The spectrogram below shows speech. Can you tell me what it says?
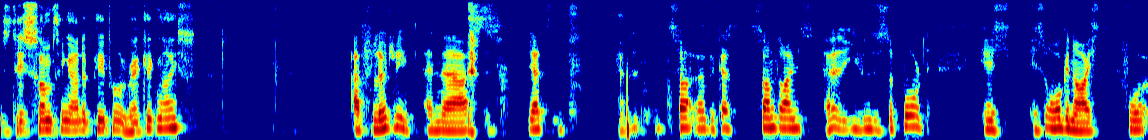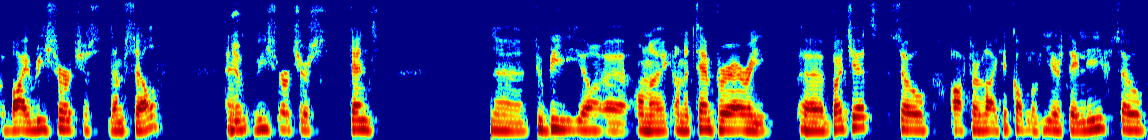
Is this something other people recognize? Absolutely, and uh, yet, so, uh, because sometimes uh, even the support is is organized for by researchers themselves, and Yep. researchers tend uh, to be uh, uh, on a on a temporary uh, budget. So after like a couple of years, they leave. So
